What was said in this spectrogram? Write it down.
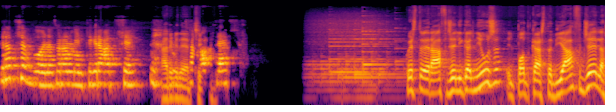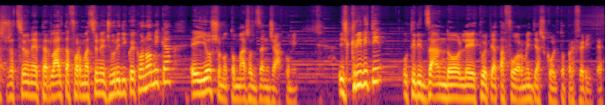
Grazie a voi, naturalmente, grazie. Arrivederci. Ciao, questo era AFGE Legal News, il podcast di AFGE, l'Associazione per l'Alta Formazione Giuridico-Economica, e io sono Tommaso Zangiacomi. Iscriviti utilizzando le tue piattaforme di ascolto preferite.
